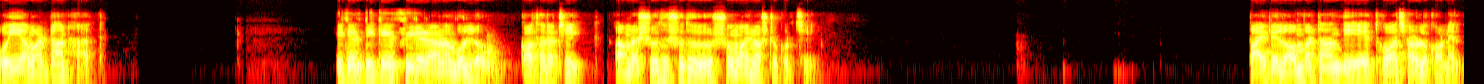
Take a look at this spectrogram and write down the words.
ওই আমার ডান হাত। হিতের দিকে ফিরে রানা বলল কথাটা ঠিক। আমরা শুধু শুধু সময় নষ্ট করছি। পাইপে লম্বা টান দিয়ে ধোয়া ছাড়ল কর্নেল।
